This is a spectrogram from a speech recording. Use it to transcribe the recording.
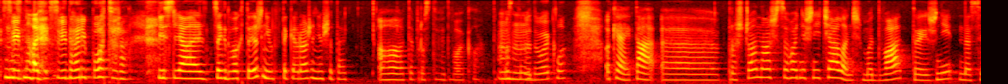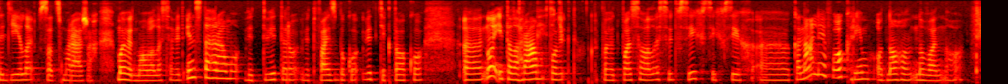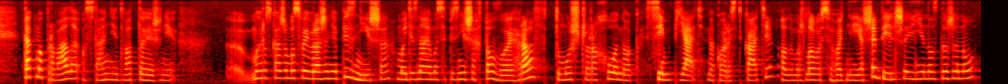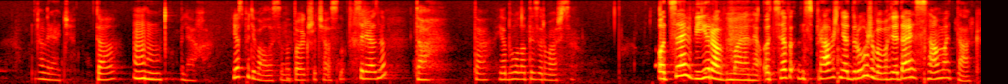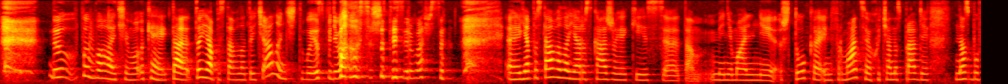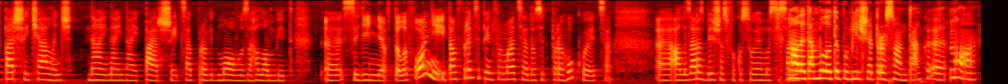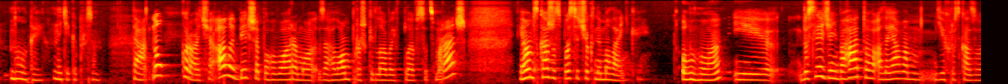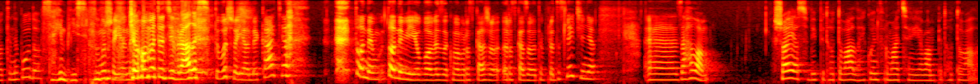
Не світ, знаю. світ Гаррі Поттера. Після цих двох тижнів таке враження, що так. А, ти просто відвикла. Ти просто mm-hmm. відвикла. Окей, та е, про що наш сьогоднішній челендж? Ми два тижні не сиділи в соцмережах. Ми відмовилися від інстаграму, від Твіттеру, від Фейсбуку, від Тіктоку. Е, ну і Телеграм повідписувалися від всіх, всіх, всіх е, каналів, окрім одного новинного. Так ми провели останні два тижні. Ми розкажемо свої враження пізніше. Ми дізнаємося пізніше, хто виграв, тому що рахунок 7-5 на користь Каті, але можливо сьогодні є ще більше її наздожену. Навряд чи. Так? Угу. Бляха. Я сподівалася на то, якщо чесно. Серйозно? Так, так. Я думала, ти зірвешся. Оце віра в мене. Оце справжня дружба виглядає саме так. Ну, побачимо. Окей, та то я поставила той челендж, тому я сподівалася, що ти зірвешся. Е, я поставила, я розкажу якісь е, там мінімальні штуки, інформацію. Хоча насправді в нас був перший челендж, най-най-найперший це про відмову загалом від е, сидіння в телефоні, і там, в принципі, інформація досить перегукується. Е, але зараз більше сфокусуємося саме. Ну, але там було типу більше про сон, так? Е, ну, а, ну окей, не тільки про сон. Так, ну коротше, але більше поговоримо загалом про шкідливий вплив соцмереж. Я вам скажу, списочок немаленький. Ого. І досліджень багато, але я вам їх розказувати не буду. Зайбісь. Тому що я не... Чого ми тут зібрались? Тому що я не Катя. То не то не мій обов'язок вам розкажу, розказувати про дослідження. Е, Загалом, що я собі підготувала, яку інформацію я вам підготувала?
